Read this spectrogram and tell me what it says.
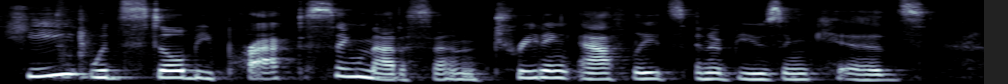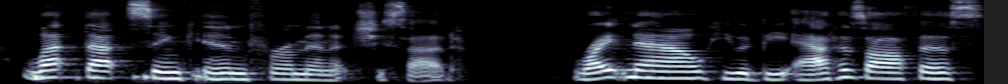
he would still be practicing medicine, treating athletes, and abusing kids. Let that sink in for a minute, she said. Right now, he would be at his office,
